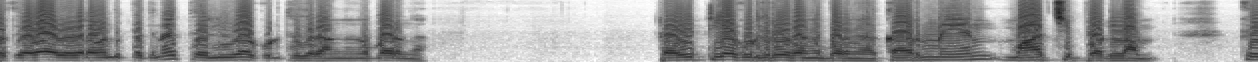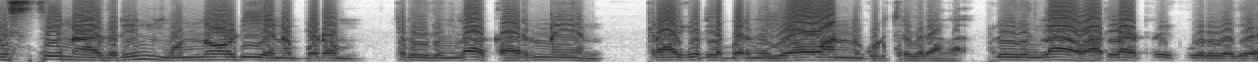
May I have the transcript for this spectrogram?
ஓகேவா இதில் வந்து பார்த்தீங்கன்னா தெளிவாக கொடுத்துருக்குறாங்க. பாருங்கள் டைட்டிலே கொடுத்துருக்காங்க பாருங்க. கருணையன் மாட்சி படலாம். கிறிஸ்துநாதரின் முன்னோடி எனப்படும். புரியுதுங்களா? கருணையன். பிராக்கெட்ல பாருங்க யோவான்னு கொடுத்துருக்காங்க புரியுதுங்களா? வரலாற்றை கூறுவது.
